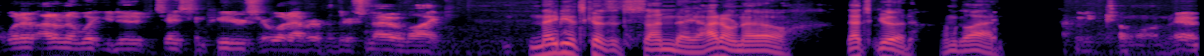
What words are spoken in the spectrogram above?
Whatever. I don't know what you did if you changed computers or whatever, but there's no like. maybe it's because it's Sunday. I don't know. That's good. I'm glad. I mean, come on, man.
